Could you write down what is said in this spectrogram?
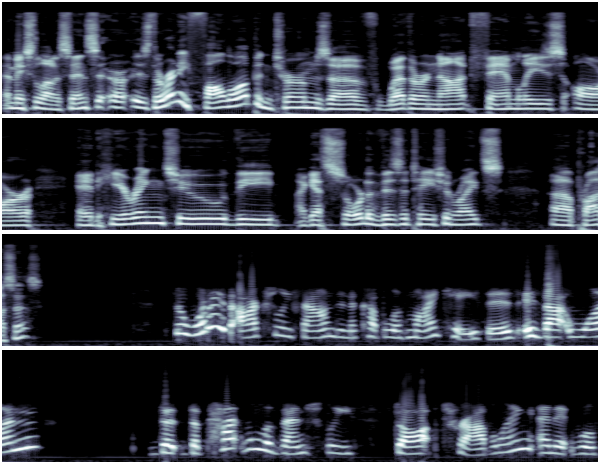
That makes a lot of sense. Is there any follow up in terms of whether or not families are adhering to the, I guess, sort of visitation rights uh, process? So, what I've actually found in a couple of my cases is that one, the, the pet will eventually stop traveling and it will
